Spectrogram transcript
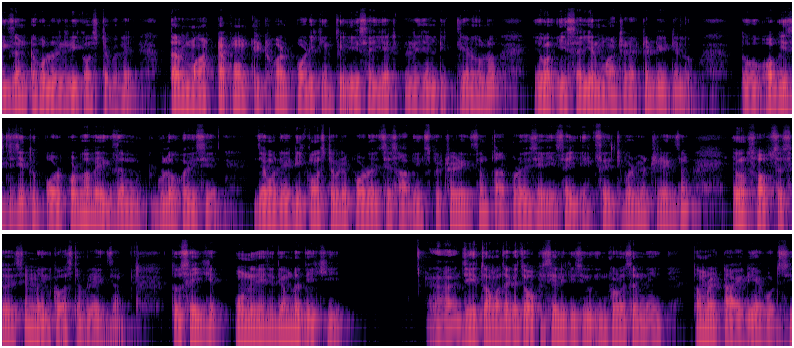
এক্সামটা হলো লেডি কনস্টেবলের তার মাঠটা কমপ্লিট হওয়ার পরে কিন্তু এসআইয়ের রেজাল্ট ডিক্লেয়ার হলো এবং এসআইয়ের মাঠের একটা ডেট এলো। তো অবভিয়াসলি যেহেতু পরপরভাবে এক্সামগুলো হয়েছে যেমন লেডি কনস্টেবলের পর রয়েছে সাব ইন্সপেক্টর এক্সাম, তারপর রয়েছে এসআই, এক্সাইজ ডিপার্টমেন্টের এক্সাম এবং সবশেষে হয়েছে মেল কনস্টেবলের এক্সাম। তো সেই অনুযায়ী যদি আমরা দেখি যেহেতু আমাদের কাছে অফিসিয়ালি কিছু ইনফরমেশান নেই, তো আমরা একটা আইডিয়া করছি।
